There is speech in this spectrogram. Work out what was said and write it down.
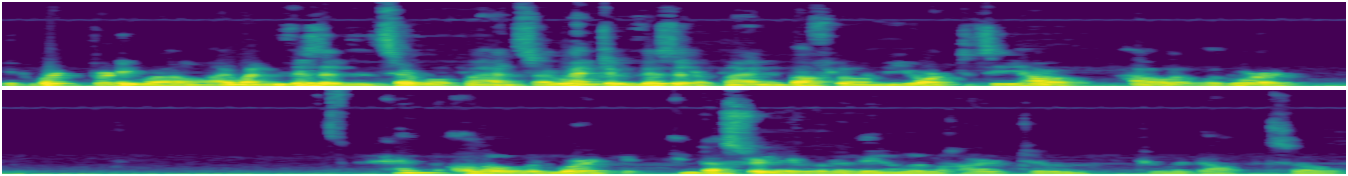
it worked pretty well. I went and visited several plants. I went to visit a plant in Buffalo, New York, to see how, how it would work. And although it would work industrially, it would have been a little hard to, to adopt. So,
